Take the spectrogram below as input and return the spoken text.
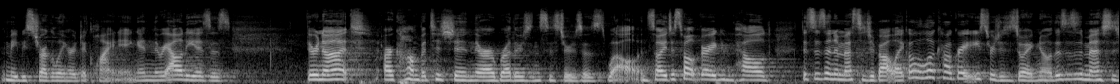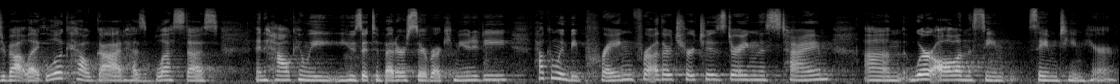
maybe struggling or declining. And the reality is, is they're not our competition; they're our brothers and sisters as well. And so I just felt very compelled. This isn't a message about like, oh, look how great Eastridge is doing. No, this is a message about like, look how God has blessed us and how can we use it to better serve our community? How can we be praying for other churches during this time? Um, we're all on the same same team here.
